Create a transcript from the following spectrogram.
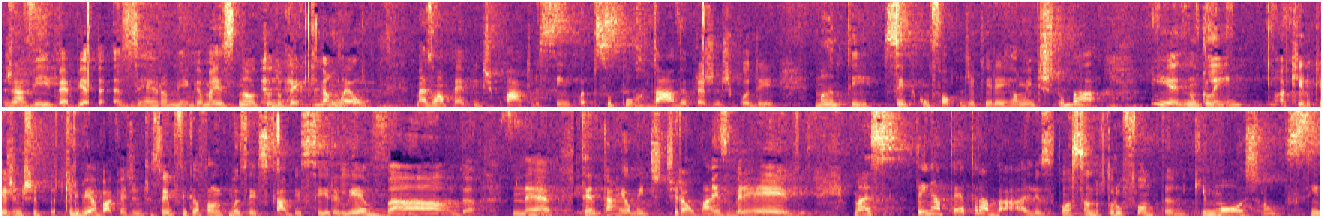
já vi PEP até zero, amiga, mas não, tudo bem. Não é um mas uma PEP de 4, 5 é suportável para a gente poder manter, sempre com foco de querer realmente estubar. E no Glen, aquilo que a gente, aquele beabá que a gente sempre fica falando com vocês, cabeceira elevada, né? Tentar realmente tirar o mais breve. Mas tem até trabalhos, passando por o Fontan, que mostram se,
